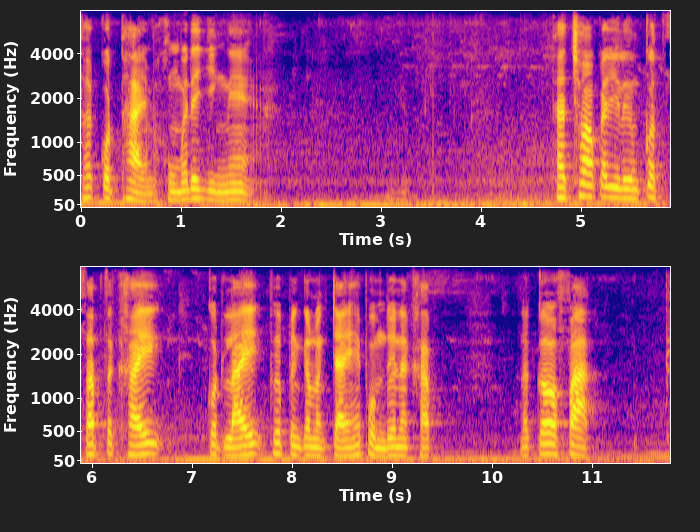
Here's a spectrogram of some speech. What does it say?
ถ้ากดถ่ายมันคงไม่ได้ยิงแน่ ถ้าชอบก็อย่าลืมกด Subscribe กดไลค์เพื่อเป็นกำลังใจให้ผมด้วยนะครับ แล้วก็ฝากเพ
